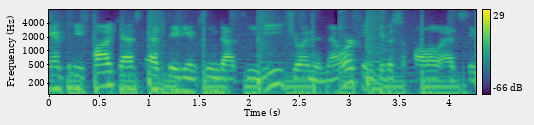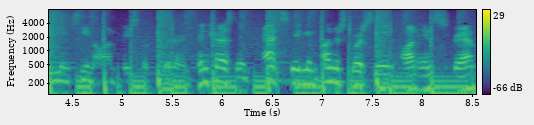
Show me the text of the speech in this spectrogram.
Anthony's podcast at stadiumscene.tv. Join the network and give us a follow at Stadium Scene on Facebook, Twitter, and Pinterest, and at Stadium underscore Scene on Instagram.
